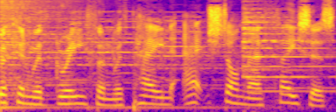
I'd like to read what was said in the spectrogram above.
Stricken with grief and with pain etched on their faces,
